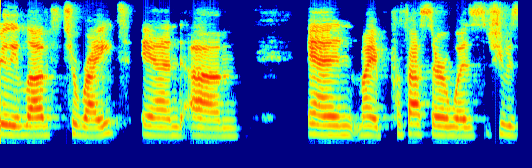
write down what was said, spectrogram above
really loved to write, and um, and my professor was she was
